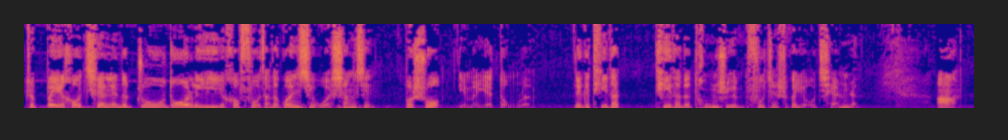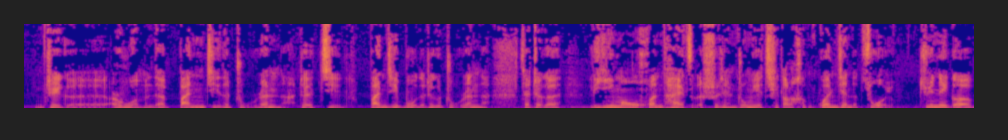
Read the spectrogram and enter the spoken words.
这背后牵连的诸多利益和复杂的关系，我相信不说你们也懂了。那个替他替他的同学父亲是个有钱人啊。这个而我们的班级的主任呢，这几班级部的这个主任呢，在这个狸猫换太子的事件中也起到了很关键的作用。据那个。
